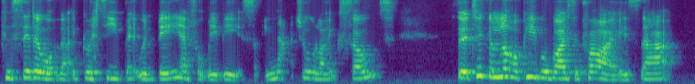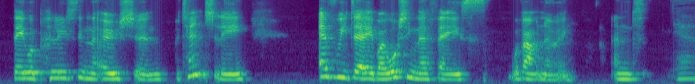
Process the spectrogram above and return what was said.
consider what that gritty bit would be. I thought maybe it's something natural like salt. So it took a lot of people by surprise that they were polluting the ocean potentially every day by washing their face without knowing. And yeah.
